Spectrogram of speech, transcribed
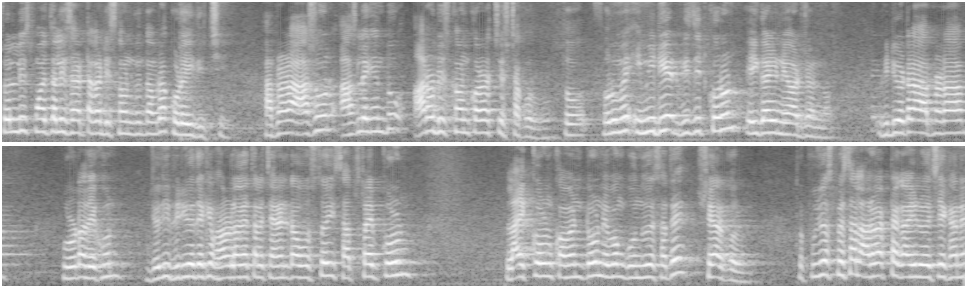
চল্লিশ পঁয়তাল্লিশ হাজার টাকা ডিসকাউন্ট কিন্তু আমরা করেই দিচ্ছি। আপনারা আসুন, আসলে কিন্তু আরও ডিসকাউন্ট করার চেষ্টা করব। তো শোরুমে ইমিডিয়েট ভিজিট করুন এই গাড়ি নেওয়ার জন্য। ভিডিওটা আপনারা পুরোটা দেখুন। যদি ভিডিও দেখে ভালো লাগে তাহলে চ্যানেলটা অবশ্যই সাবস্ক্রাইব করুন লাইক করুন কমেন্ট করুন এবং বন্ধুদের সাথে শেয়ার করুন। তো পুজো স্পেশাল আরও একটা গাড়ি রয়েছে এখানে।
